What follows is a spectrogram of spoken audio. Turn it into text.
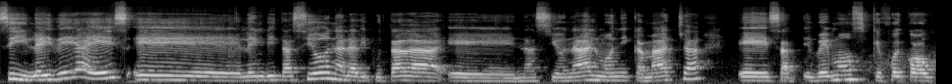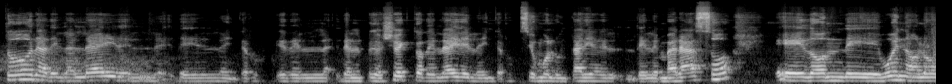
Sí, la idea es eh, la invitación a la diputada eh, nacional Mónica Macha. Eh, vemos que fue coautora de la ley del, proyecto de ley de la interrupción voluntaria del embarazo eh, donde, bueno, lo,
